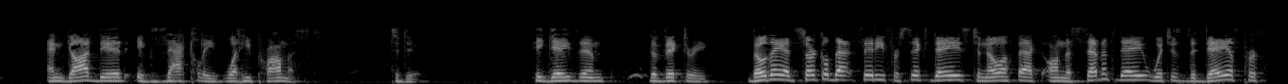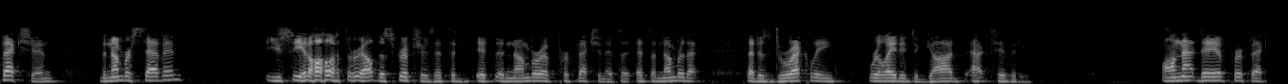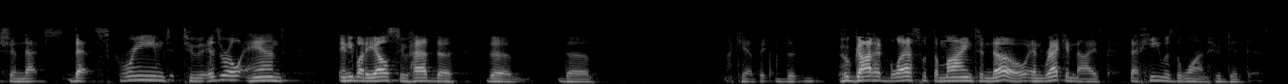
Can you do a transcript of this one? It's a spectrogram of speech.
and God did exactly what he promised to do. He gave them the victory. Though they had circled that city for six days to no effect, on the seventh day, which is the day of perfection, the number seven, you see it all throughout the scriptures. It's a, it's a number of perfection. It's a, it's a number that, that is directly related to God's activity. On that day of perfection, that, that screamed to Israel and anybody else who had the, the the I can't think the, who God had blessed with the mind to know and recognize that He was the one who did this.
